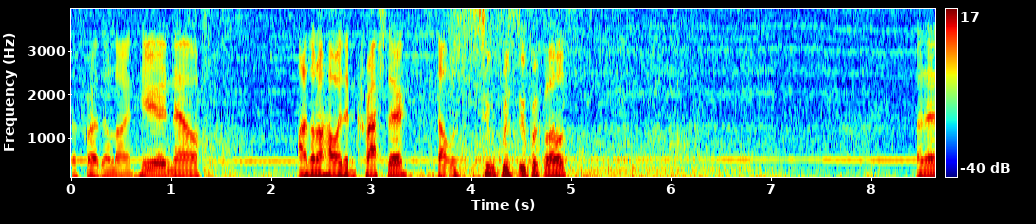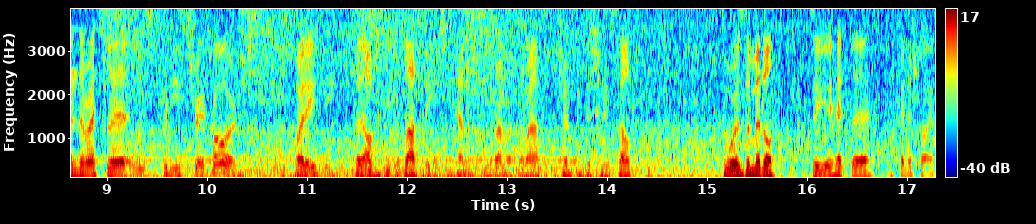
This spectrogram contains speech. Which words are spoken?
a further line. Here, now, I don't know how I didn't crash there. That was super, super close. And then the rest of it was pretty straightforward. It's quite easy. But obviously this last bit, you just kind of try looking around, try to position yourself towards the middle so you hit the, finish line.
